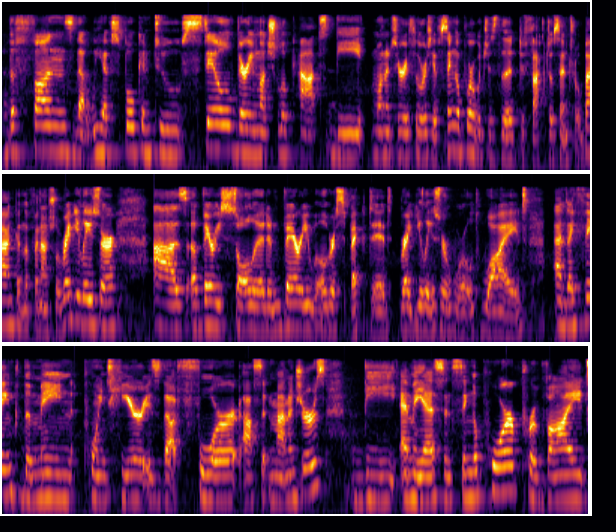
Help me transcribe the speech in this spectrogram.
the funds that we have spoken to still very much look at the Monetary Authority of Singapore, which is the de facto central bank and the financial regulator, as a very solid and very well respected regulator worldwide. And I think the main point here is that for asset managers, the MAS in Singapore provide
